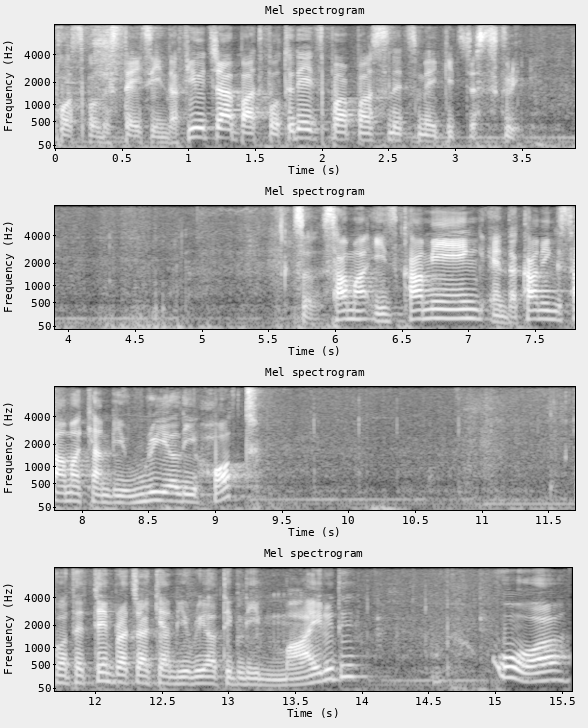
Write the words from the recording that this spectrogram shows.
possible states in the future, but for today's purpose, let's make it just three. So summer is coming, and the coming summer can be really hot, but the temperature can be relatively mild, or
